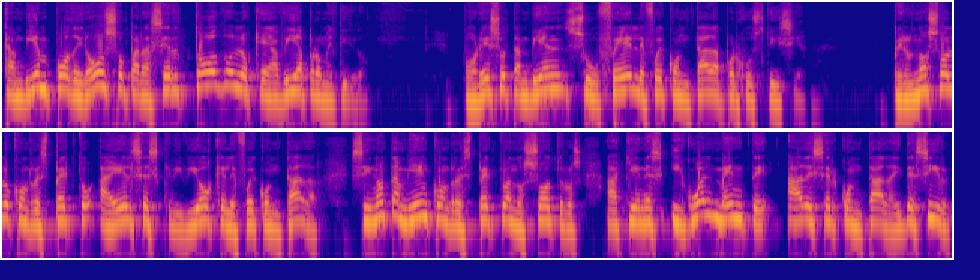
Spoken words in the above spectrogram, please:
también poderoso para hacer todo lo que había prometido. Por eso también su fe le fue contada por justicia. Pero no solo con respecto a él se escribió que le fue contada, sino también con respecto a nosotros, a quienes igualmente ha de ser contada, es decir,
